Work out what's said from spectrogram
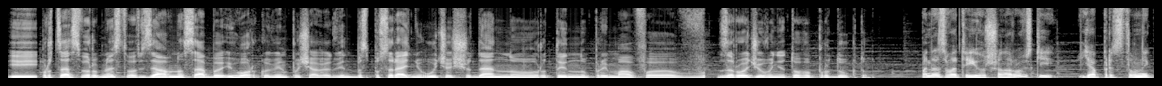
І процес виробництва взяв на себе Ігорко. Він почав він безпосередню участь щоденну, рутинну приймав в зароджуванні того продукту. Мене звати Ігор Шанаровський, я представник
